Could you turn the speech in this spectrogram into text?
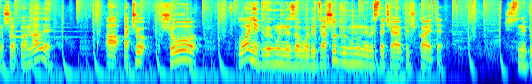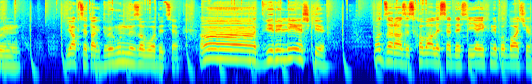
Ну що, погнали? А, а чо? Що? В плані двигун не заводиться, а що двигуну не вистачає? Почекайте. Щось не пойму. Як це так? Двигун не заводиться. А, дві релешки. От зарази сховалися десь, і я їх не побачив.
